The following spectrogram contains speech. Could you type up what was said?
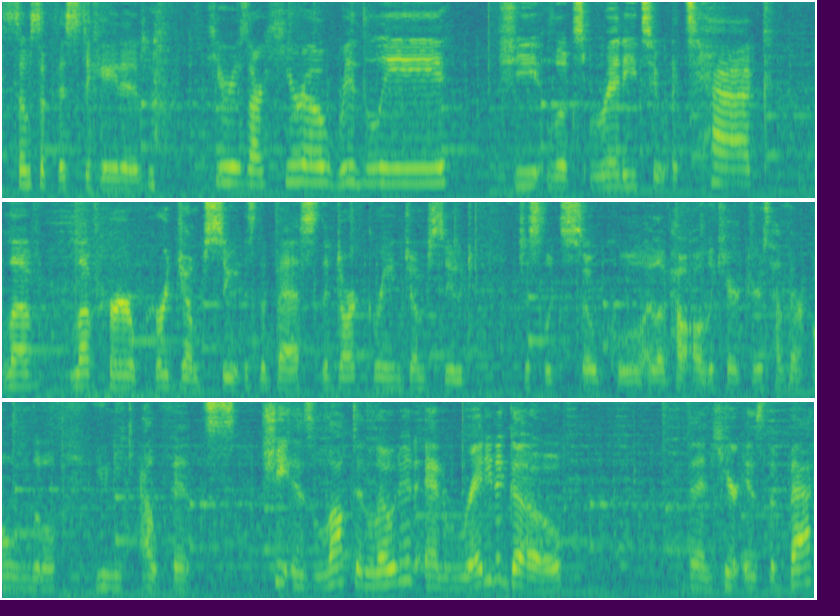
So sophisticated. Here is our hero Ridley. She looks ready to attack. Love love her her jumpsuit is the best. The dark green jumpsuit just looks so cool. I love how all the characters have their own little unique outfits. She is locked and loaded and ready to go. Then here is the back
